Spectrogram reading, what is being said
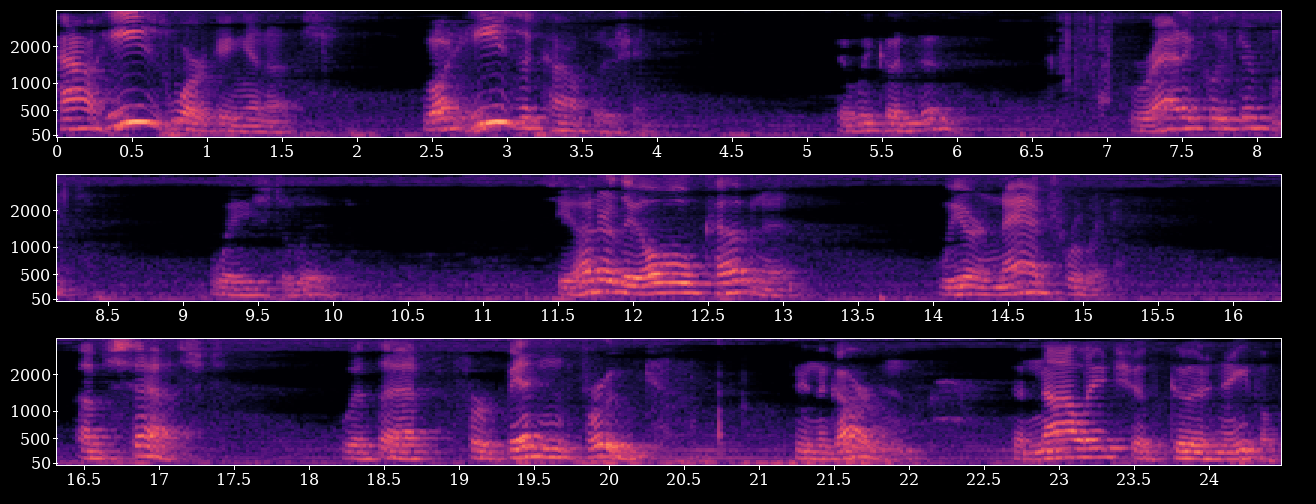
how He's working in us, what He's accomplishing that we couldn't do. Radically different ways to live. See, under the old covenant, we are naturally obsessed with that forbidden fruit in the garden, the knowledge of good and evil.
